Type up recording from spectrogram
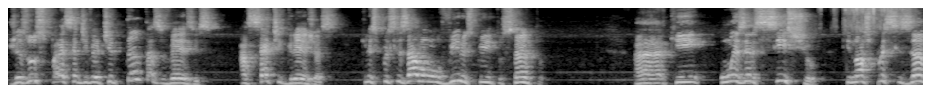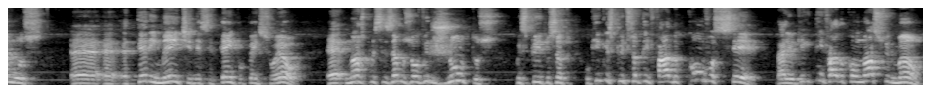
Jesus parece advertir tantas vezes as sete igrejas que eles precisavam ouvir o Espírito Santo, ah, que um exercício que nós precisamos é, é, ter em mente nesse tempo, penso eu, é, nós precisamos ouvir juntos o Espírito Santo. O que, que o Espírito Santo tem falado com você, Dario? O que, que tem falado com o nosso irmão?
